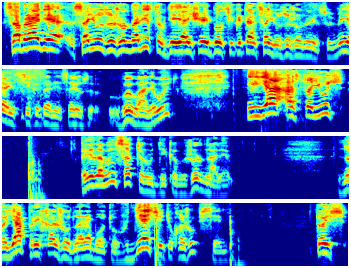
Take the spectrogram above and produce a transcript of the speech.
Собрание Союза журналистов, где я еще и был секретарь Союза журналистов, меня из секретарей Союза вываливают. И я остаюсь рядовым сотрудником в журнале. Но я прихожу на работу в 10, ухожу в 7. То есть,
